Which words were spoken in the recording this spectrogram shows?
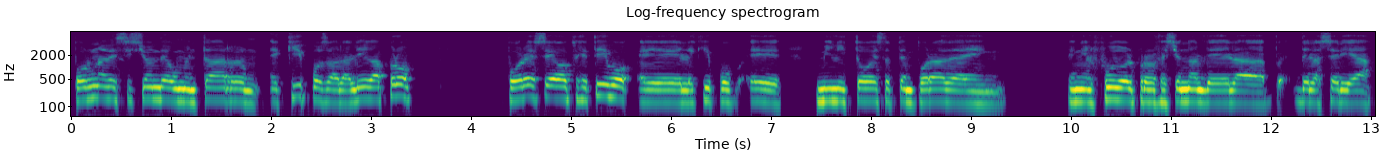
por una decisión de aumentar equipos a la Liga Pro. Por ese objetivo, el equipo eh, militó esta temporada en, el fútbol profesional de la, de la Serie A,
